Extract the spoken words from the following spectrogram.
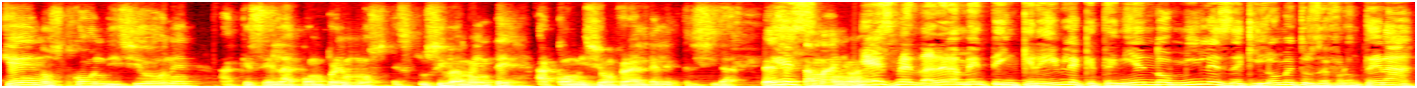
que nos condicionen a que se la compremos exclusivamente a Comisión Federal de Electricidad. De ese tamaño, ¿eh? Es verdaderamente increíble que teniendo miles de kilómetros de frontera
